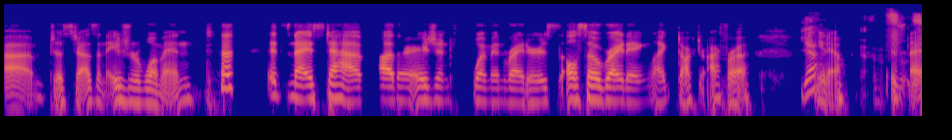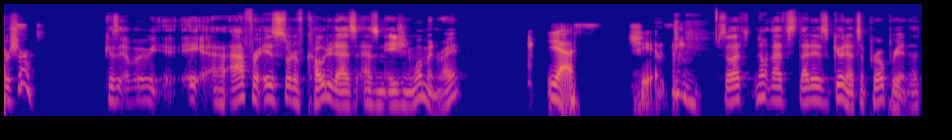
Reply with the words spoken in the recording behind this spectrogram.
Um, just as an Asian woman, it's nice to have other Asian women writers also writing like Dr. Aphra. yeah, You know, Uh, for, for sure. Because I mean, Aphra is sort of coded as as an Asian woman, right? yes, she is. so that's no, that's that is good. That's appropriate. That,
